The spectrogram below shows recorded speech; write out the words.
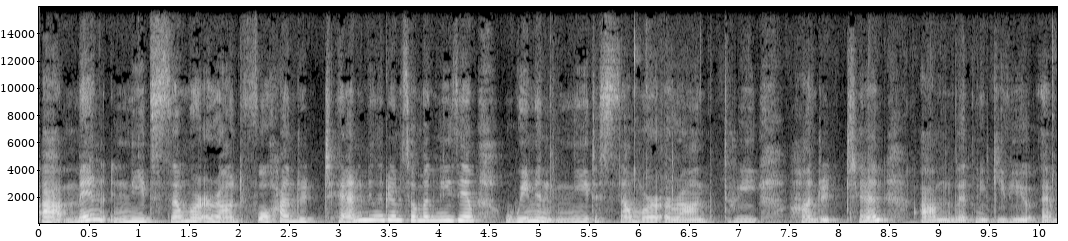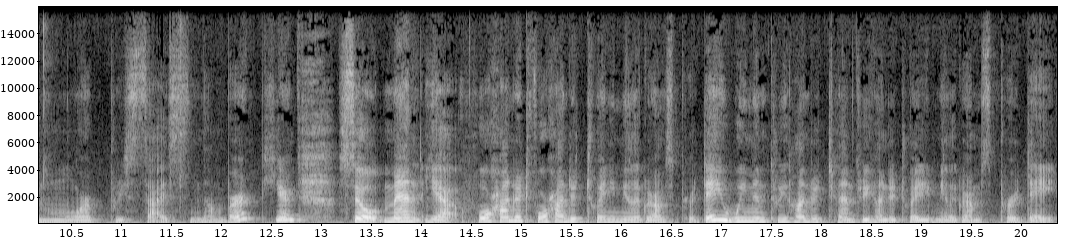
uh, men need somewhere around 410 milligrams of magnesium. Women need somewhere around 310. Um, let me give you a more precise number here. So men, yeah, 400, 420 milligrams per day. Women, 310, 320 milligrams per day.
